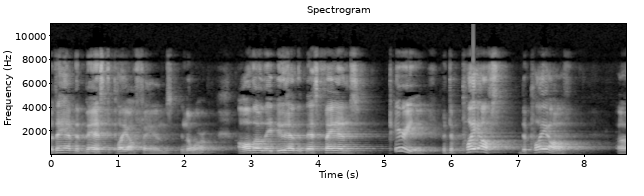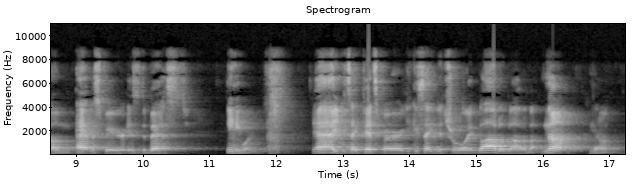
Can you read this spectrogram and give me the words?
but they have the best playoff fans in the world. Although they do have the best fans, period. But the playoffs the playoff um, atmosphere is the best anyway. Yeah, you could say Pittsburgh, you could say Detroit, blah blah blah blah blah. No, no,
